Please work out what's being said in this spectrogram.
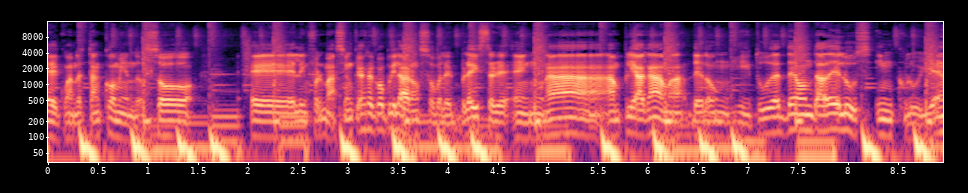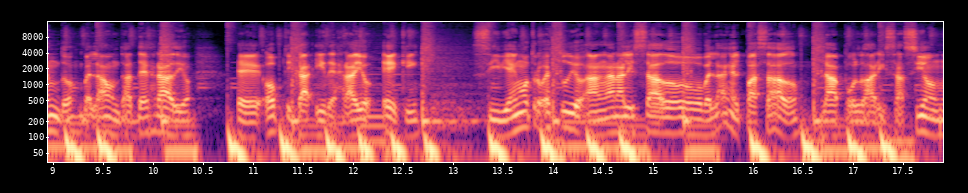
eh, cuando están comiendo. So, eh, la información que recopilaron sobre el Blazer en una amplia gama de longitudes de onda de luz, incluyendo ¿verdad? ondas de radio eh, óptica y de rayo X. Si bien otros estudios han analizado ¿verdad? en el pasado la polarización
